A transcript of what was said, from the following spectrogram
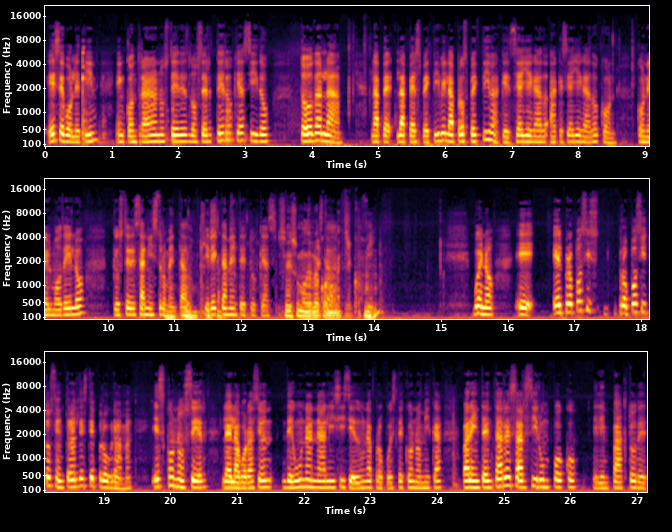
ese boletín, encontrarán ustedes lo certero que ha sido toda la, la, la perspectiva y la prospectiva que se ha llegado, a que se ha llegado con, con el modelo que ustedes han instrumentado. Directamente tú que has Sí, es un modelo econométrico. sí. Bueno, eh, el propósito, propósito central de este programa es conocer la elaboración de un análisis y de una propuesta económica para intentar resarcir un poco el impacto de,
